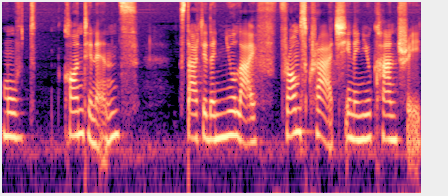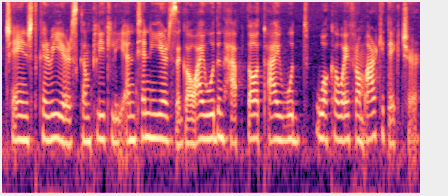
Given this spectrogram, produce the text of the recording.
moved continents, started a new life from scratch in a new country, changed careers completely. And 10 years ago, I wouldn't have thought I would walk away from architecture.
